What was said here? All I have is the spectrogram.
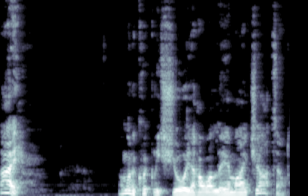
Hi, I'm going to quickly show you how I lay my charts out.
